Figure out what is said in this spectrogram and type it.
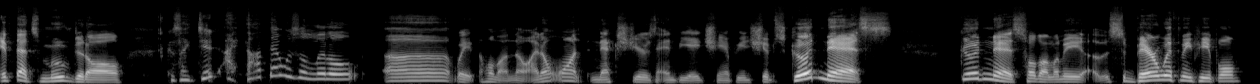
if that's moved at all because i did i thought that was a little uh wait hold on no i don't want next year's nba championships. Goodness goodness hold on let me uh, so bear with me people.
